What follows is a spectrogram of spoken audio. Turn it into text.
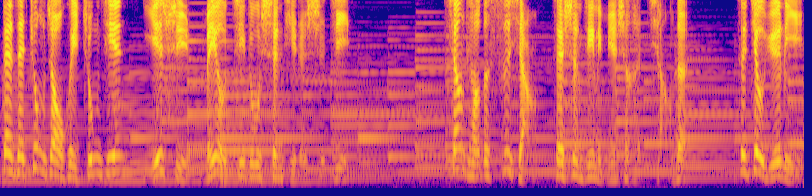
但在众召会中间，也许没有基督身体的实际。相调的思想在圣经里面是很强的。在旧约里，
